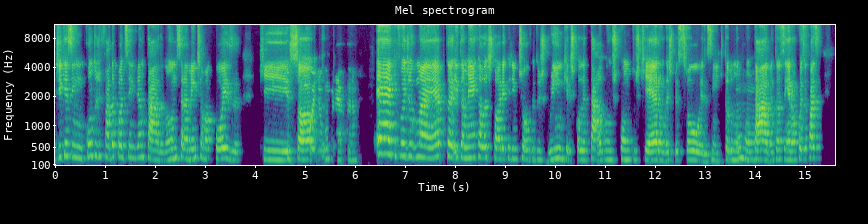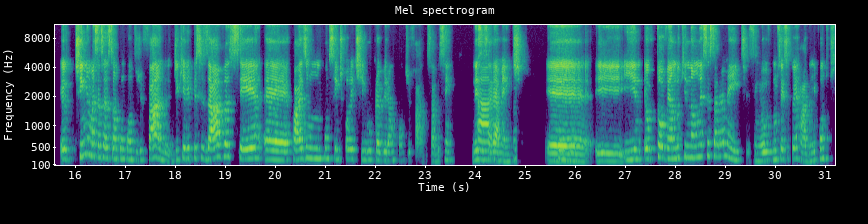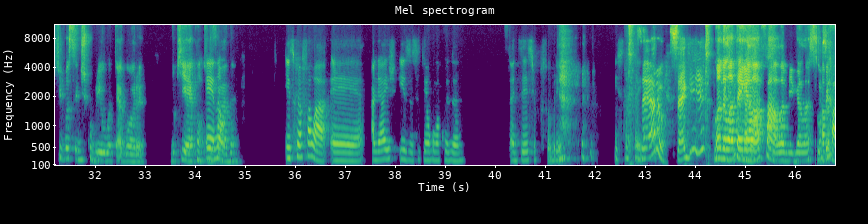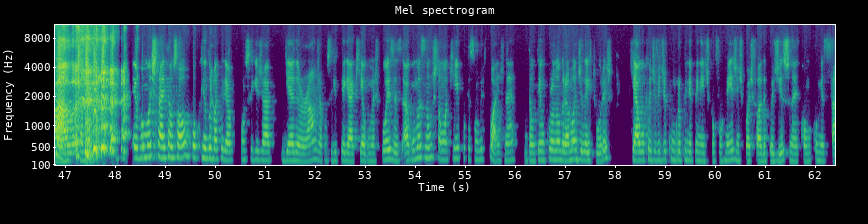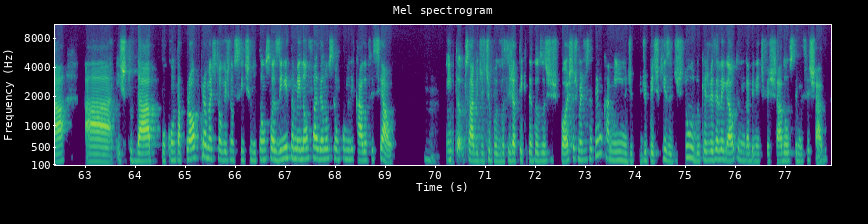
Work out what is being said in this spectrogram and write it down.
de que assim, conto de fada pode ser inventado, não necessariamente é uma coisa que, que só. Foi de alguma época, né? É, que foi de alguma época, e também aquela história que a gente ouve dos Green, que eles coletavam os contos que eram das pessoas, assim, que todo mundo uhum. contava. Então, assim, era uma coisa quase eu tinha uma sensação com o conto de fada de que ele precisava ser é, quase um inconsciente coletivo para virar um conto de fada, sabe assim? Necessariamente. Ah, tá. é, e, e, eu estou vendo que não necessariamente, assim, eu não sei se estou errada. Me conta o que você descobriu até agora do que é conto é, de não. fada. Isso que eu ia falar. É... Aliás, Isa, você tem alguma coisa a dizer tipo, sobre Isso não sei. Zero. Segue Quando ela tem, tá ela fala, amiga. Ela super fala. fala. Tá eu vou mostrar, então, só um pouquinho do material que consegui já gather around, já consegui pegar aqui algumas coisas. Algumas não estão aqui porque são virtuais, né? Então, tem um cronograma de leituras, que é algo que eu dividi com um grupo independente que eu formei. A gente pode falar depois disso, né? Como começar a estudar por conta própria, mas talvez não se sentindo tão sozinha e também não fazendo o seu comunicado oficial. Então, sabe, de tipo, você já tem que ter todas as respostas, mas você tem um caminho de, de pesquisa, de estudo, que às vezes é legal ter um gabinete fechado ou semi-fechado.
